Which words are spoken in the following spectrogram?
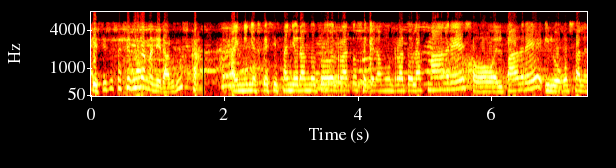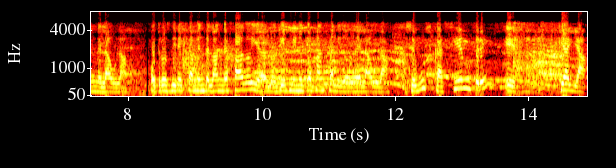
que si eso se hace de una manera brusca. Hay niños que si están llorando todo el rato se quedan un rato las madres o el padre y luego salen del aula. Otros directamente lo han dejado y a los 10 minutos han salido del aula. Se busca siempre es que haya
